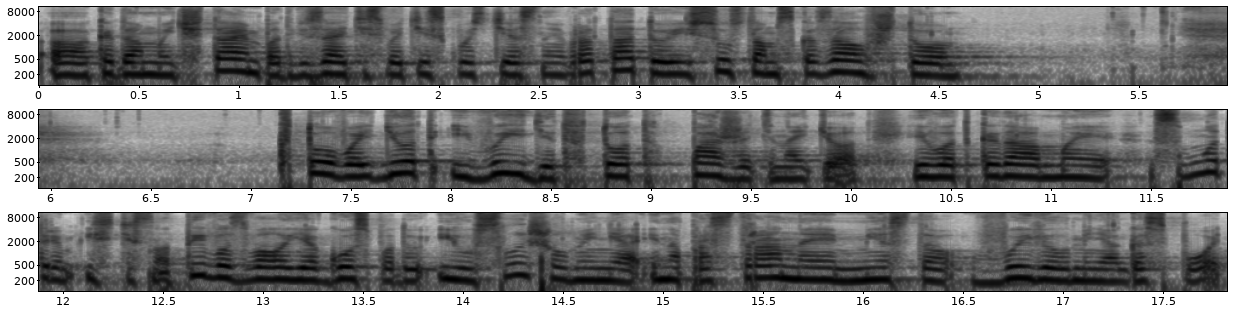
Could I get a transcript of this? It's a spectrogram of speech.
а, когда мы читаем «Подвязайтесь войти сквозь тесные врата», то Иисус там сказал, что кто войдет и выйдет, тот пажить найдет. И вот когда мы смотрим, из тесноты возвал я Господу, и услышал меня, и на пространное место вывел меня Господь.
